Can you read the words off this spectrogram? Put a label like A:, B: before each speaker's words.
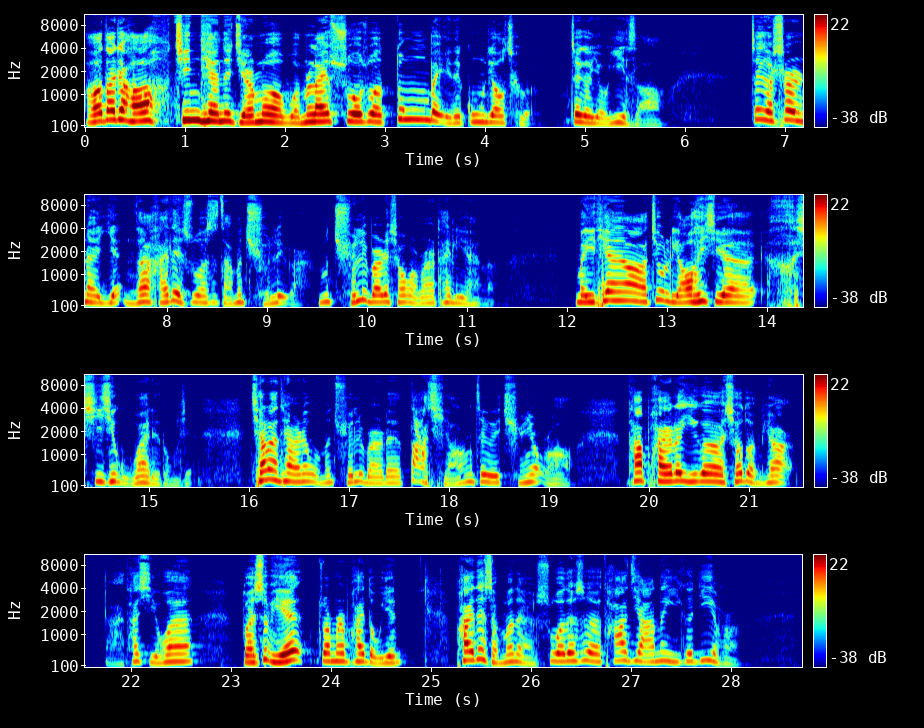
A: 好，大家好，今天的节目我们来说说东北的公交车，这个有意思啊。这个事儿呢，引子还得说是咱们群里边，我们群里边的小伙伴太厉害了，每天啊就聊一些稀奇古怪的东西。前两天呢，我们群里边的大强这位群友啊，他拍了一个小短片儿，哎，他喜欢短视频，专门拍抖音，拍的什么呢？说的是他家那一个地方。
